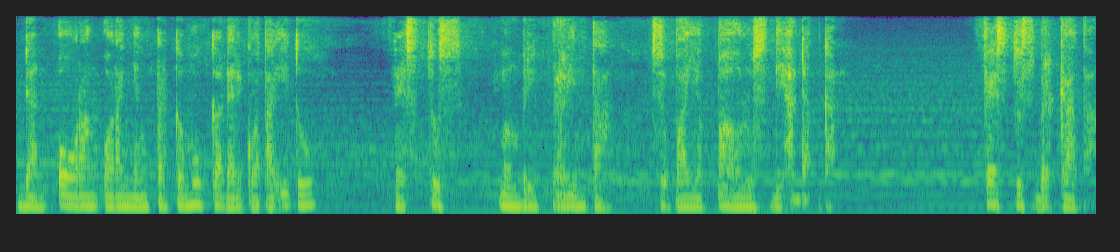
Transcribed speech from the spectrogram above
dan orang-orang yang terkemuka dari kota itu, Festus memberi perintah supaya Paulus dihadapkan. Festus berkata,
